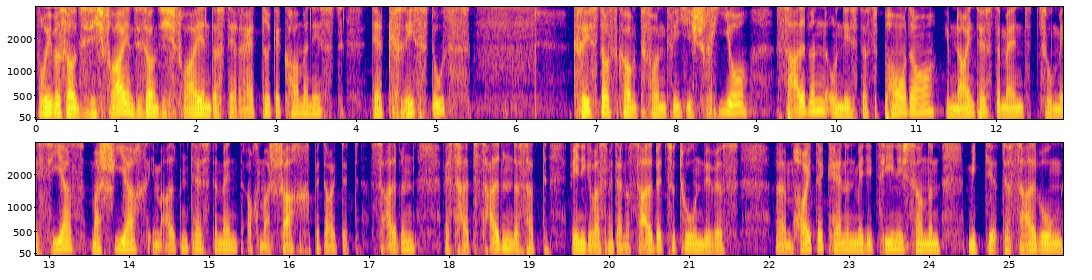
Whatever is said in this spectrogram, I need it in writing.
Worüber sollen sie sich freuen? Sie sollen sich freuen, dass der Retter gekommen ist, der Christus. Christus kommt von griechisch Chio, Salben und ist das Pendant im Neuen Testament zu Messias, Maschiach im Alten Testament. Auch Maschach bedeutet Salben. Weshalb Salben? Das hat weniger was mit einer Salbe zu tun, wie wir es ähm, heute kennen medizinisch, sondern mit der, Salbung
